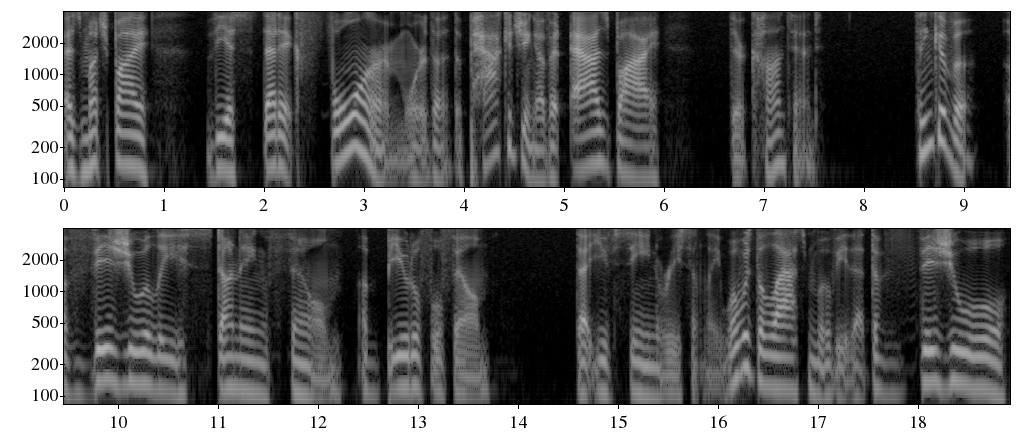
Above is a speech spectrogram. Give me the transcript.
as much by the aesthetic form or the, the packaging of it as by their content. Think of a, a visually stunning film, a beautiful film that you've seen recently? What was the last movie that the visual,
